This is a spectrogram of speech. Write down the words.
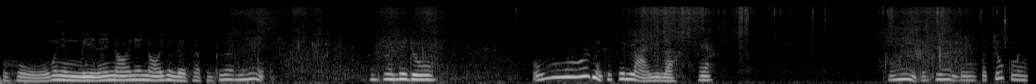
โอ้โห มันยังมีน้อยๆน้อยๆอยู่เลยค่ะเพื่อนๆนี่เพื่อนๆได้ดูโอ้ยมันก็ขึ้นหลายอยู่ล่ะเนี่ยนี่เพื่อนๆดูกระจุกหนึ่ง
